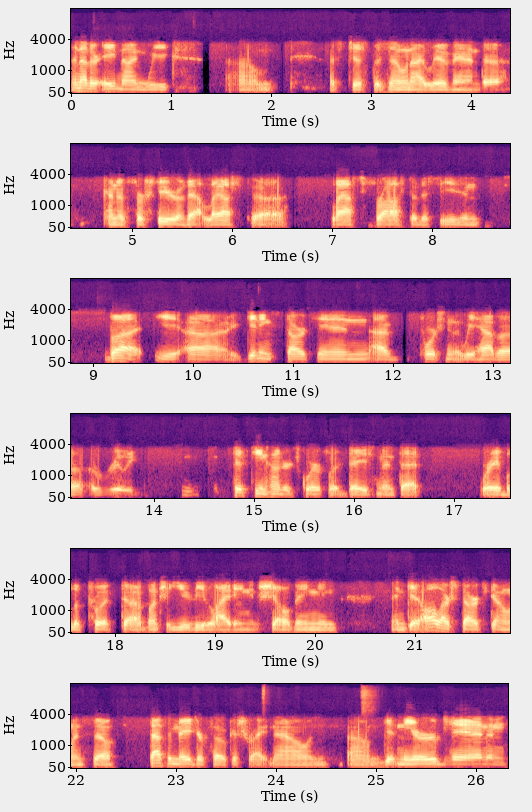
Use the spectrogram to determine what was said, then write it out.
another eight nine weeks. Um, that's just the zone I live in, to, kind of for fear of that last uh, last frost of the season. But uh, getting starts in, I've, fortunately we have a, a really 1,500 square foot basement that we're able to put a bunch of UV lighting and shelving and and get all our starts going. So that's a major focus right now, and um, getting the herbs in and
